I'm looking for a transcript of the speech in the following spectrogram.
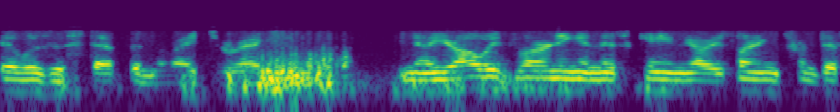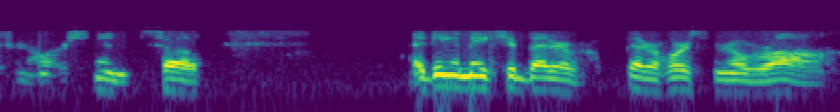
it was a step in the right direction. You know, you're always learning in this game. You're always learning from different horsemen. So I think it makes you a better better horseman overall.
